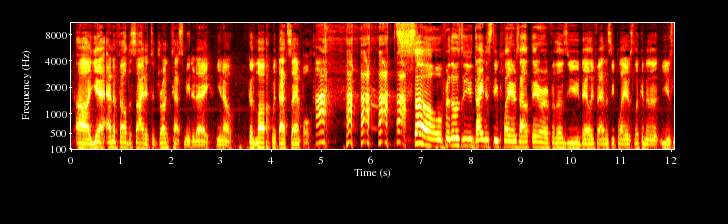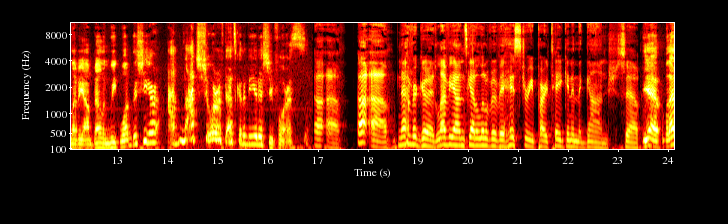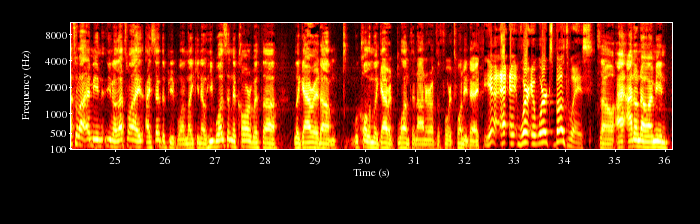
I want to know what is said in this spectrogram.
uh, "Yeah, NFL decided to drug test me today. You know, good luck with that sample." so, for those of you dynasty players out there, or for those of you daily fantasy players looking to use Le'Veon Bell in Week One this year, I'm not sure if that's going to be an issue for us. Uh oh. Uh oh. Never good. Le'Veon's got a little bit of a history partaking in the ganj. So, Yeah, well, that's what I, I mean. You know, that's why I, I said to people, I'm like, you know, he was in the car with uh, Legarrette. Um, we'll call him Legarrette Blunt in honor of the 420 day. yeah, it, it, wor- it works both ways. So I, I don't know. I mean,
